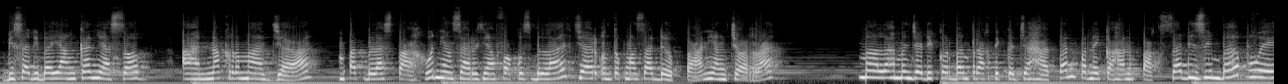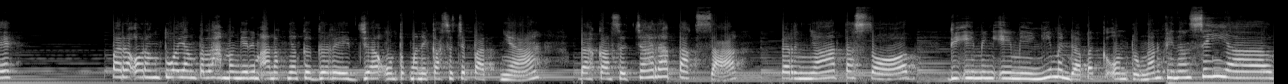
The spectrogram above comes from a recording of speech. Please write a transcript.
Bisa dibayangkan ya sob, anak remaja 14 tahun yang seharusnya fokus belajar untuk masa depan yang cerah malah menjadi korban praktik kejahatan pernikahan paksa di Zimbabwe. Para orang tua yang telah mengirim anaknya ke gereja untuk menikah secepatnya, bahkan secara paksa, ternyata sob diiming-imingi mendapat keuntungan finansial.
